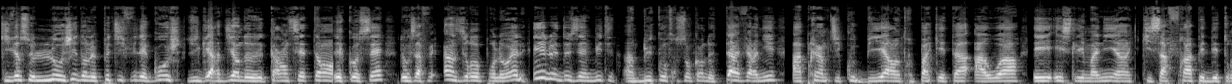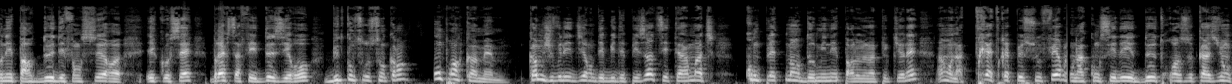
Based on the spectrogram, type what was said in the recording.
qui vient se loger dans le petit filet gauche du gardien de 47 ans écossais. Donc ça fait 1-0 pour l'OL. Et le deuxième but, un but contre son camp de Tavernier après un petit coup de billard entre Paqueta, Aouar et Slimani hein, qui s'affrappe et détourné par deux défenseurs euh, écossais. Bref, ça fait 2-0. But contre son camp, on prend quand même. Comme je vous l'ai dit en début d'épisode, c'était un match complètement dominé par l'Olympique lyonnais. Hein, on a très très peu souffert. On a concédé deux trois occasions,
